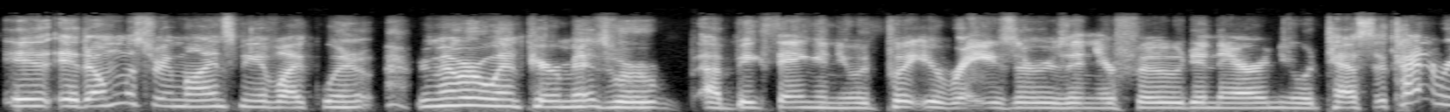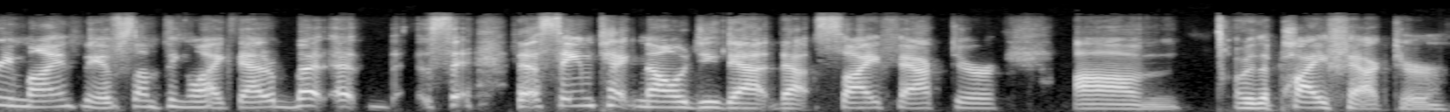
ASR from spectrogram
it, it, almost reminds me of like when remember when pyramids were a big thing and you would put your razors and your food in there and you would test? It kind of reminds me of something like that but uh, that same technology that that psi factor um, or the pi factor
